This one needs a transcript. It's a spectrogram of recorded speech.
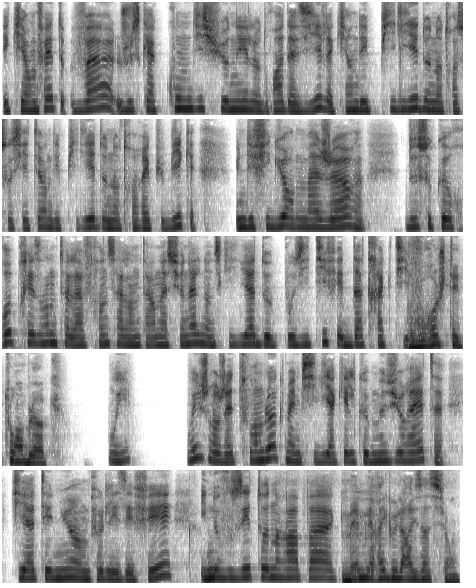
et qui en fait va jusqu'à conditionner le droit d'asile, qui est un des piliers de notre société, un des piliers de notre République, une des figures majeures de ce que représente la France à l'international dans ce qu'il y a de positif et d'attractif. Vous rejetez tout en bloc? Oui. Oui, je rejette tout en bloc, même s'il y a quelques mesurettes qui atténuent un peu les effets. Il ne vous étonnera pas que... Même les régularisations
